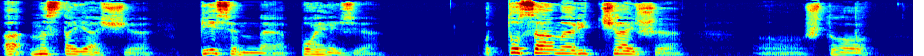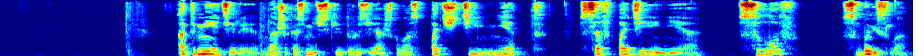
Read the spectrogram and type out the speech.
а настоящая песенная поэзия. Вот то самое редчайшее, э, что отметили наши космические друзья, что у вас почти нет совпадения слов, смысла,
